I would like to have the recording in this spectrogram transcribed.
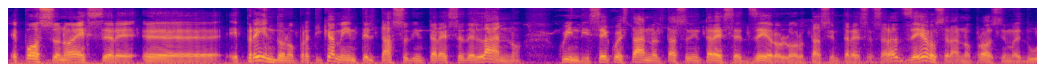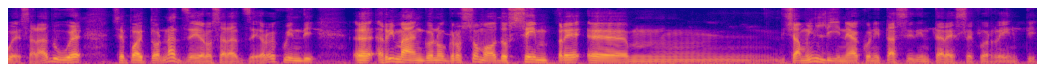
e possono essere eh, e prendono praticamente il tasso di interesse dell'anno. Quindi se quest'anno il tasso di interesse è 0, il loro tasso di interesse sarà 0, se l'anno prossimo è 2 sarà 2, se poi torna a 0 sarà 0 e quindi eh, rimangono grosso modo sempre ehm, diciamo in linea con i tassi di interesse correnti.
